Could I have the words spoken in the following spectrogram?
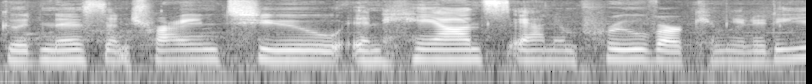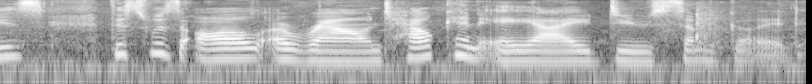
goodness and trying to enhance and improve our communities, this was all around how can AI do some good?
